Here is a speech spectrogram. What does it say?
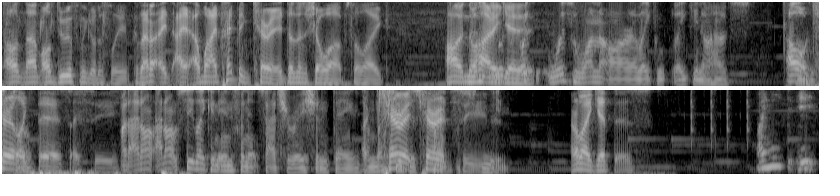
I'll I'll, I'll do this and then go to sleep because I, don't, I I when I type in carrot, it doesn't show up. So like, I don't know how to with, get with, it. With one R, like like you know how it's. Oh, on the carrot like this. I see. But I don't I don't see like an infinite saturation thing. A unless you carrot- just carrot plant the seed. How do I get this? I need eight.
